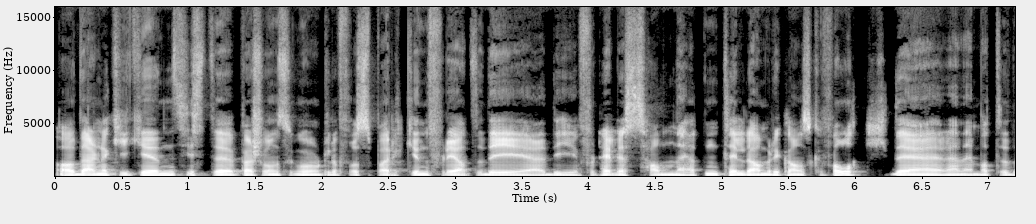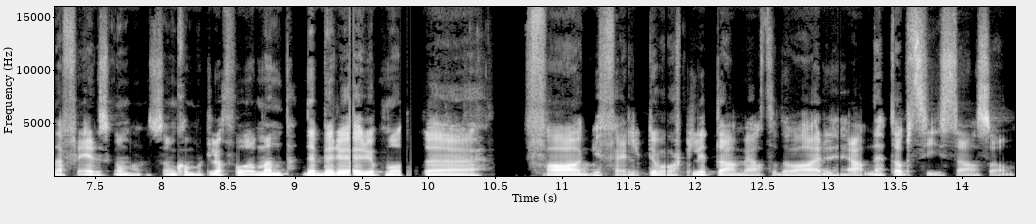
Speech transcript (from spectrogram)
og det er nok ikke den siste personen som kommer til å få sparken fordi at de, de forteller sannheten til det amerikanske folk. Det regner jeg med at det er flere som, som kommer til å få, men det berører jo på en måte fagfeltet vårt litt, da, med at det var ja, nettopp CISA som,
